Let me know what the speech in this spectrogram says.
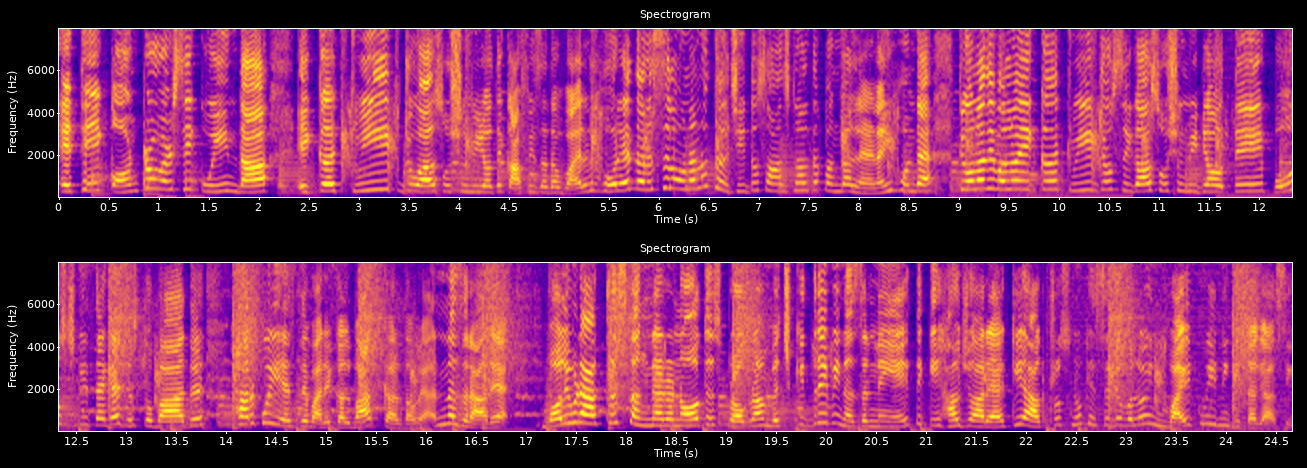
ਇੱਥੇ ਕੰਟਰੋਵਰਸੀ ਕੁਈਨ ਦਾ ਇੱਕ ਟਵੀਟ ਜੋ ਆ ਸੋਸ਼ਲ ਮੀਡੀਆ ਤੇ ਕਾਫੀ ਜ਼ਿਆਦਾ ਵਾਇਰਲ ਹੋ ਰਿਹਾ ਦਰਅਸਲ ਉਹਨਾਂ ਨੂੰ ਦਲਜੀਤ ਦੋਸਾਂਝ ਨਾਲ ਤਾਂ ਪੰਗਾ ਲੈਣਾ ਹੀ ਹੁੰਦਾ ਹੈ ਤੇ ਉਹਨਾਂ ਦੇ ਵੱਲੋਂ ਇੱਕ ਟਵੀਟ ਜੋ ਸੀਗਾ ਸੋਸ਼ਲ ਮੀਡੀਆ ਉੱਤੇ ਪੋਸਟ ਕੀਤਾ ਗਿਆ, ਜਿਸ ਤੋਂ ਬਾਅਦ ਹਰ ਕੋਈ ਇਸ ਦੇ ਬਾਰੇ ਗੱਲਬਾਤ ਕਰਦਾ ਹੋਇਆ ਨਜ਼ਰ ਆ ਰਿਹਾ ਹੈ। ਬਾਲੀਵੁੱਡ ਐਕਟਰੈਸ ਕੰਗਨਾ ਰਣੌਤ ਇਸ ਪ੍ਰੋਗਰਾਮ ਵਿੱਚ ਕਿਧਰੇ ਵੀ ਨਜ਼ਰ ਨਹੀਂ ਆਈ ਤੇ ਕਿਹਾ ਜਾ ਰਿਹਾ ਹੈ ਕਿ ਐਕਟਰੈਸ ਨੂੰ ਕਿਸੇ ਦੇ ਵੱਲੋਂ ਇਨਵਾਈਟ ਵੀ ਨਹੀਂ ਕੀਤਾ ਗਿਆ ਸੀ।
